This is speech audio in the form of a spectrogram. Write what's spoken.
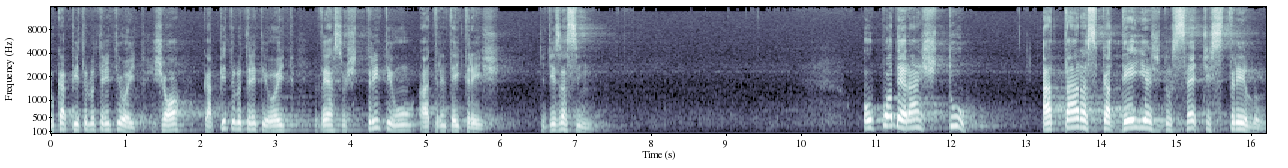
do capítulo 38. Jó, capítulo 38, versos 31 a 33, que diz assim: Ou poderás tu atar as cadeias do sete estrelo,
